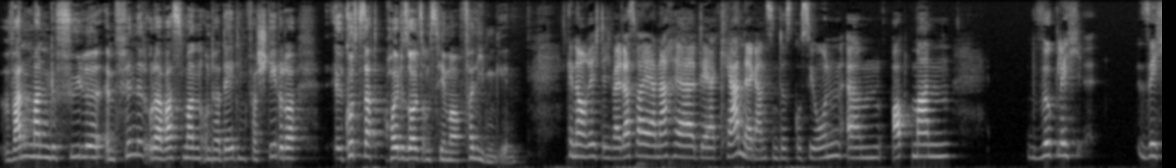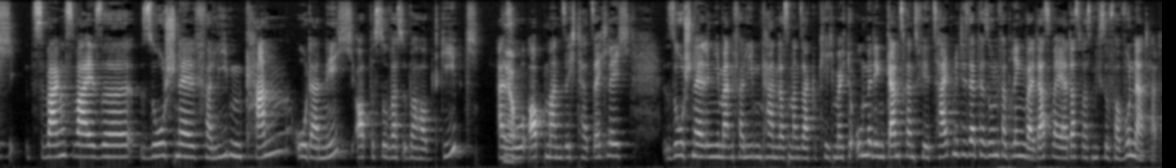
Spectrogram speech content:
wann man Gefühle empfindet oder was man unter Dating versteht oder äh, kurz gesagt, heute soll es ums Thema Verlieben gehen. Genau richtig, weil das war ja nachher der Kern der ganzen Diskussion, ähm, ob man wirklich sich zwangsweise so schnell verlieben kann oder nicht, ob es sowas überhaupt gibt. Also ja. ob man sich tatsächlich so schnell in jemanden verlieben kann, dass man sagt, okay, ich möchte unbedingt ganz, ganz viel Zeit mit dieser Person verbringen, weil das war ja das, was mich so verwundert hat.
